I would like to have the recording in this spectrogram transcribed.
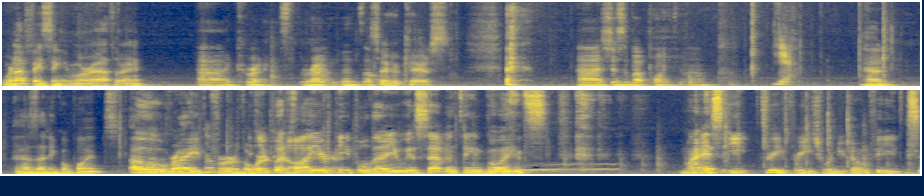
We're not facing any more wrath, right? Uh, correct. Round. That's all. So who cares? Uh, it's just about points now. Yeah. How has that equal points? Oh, right, The- for the if you put all your people there, you get 17 points. Minus eat three for each one you don't feed.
